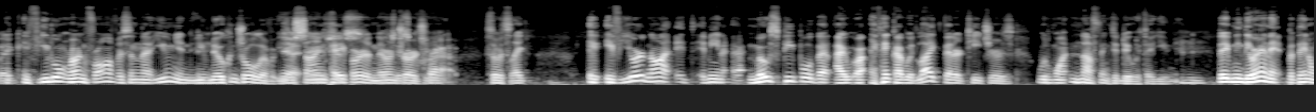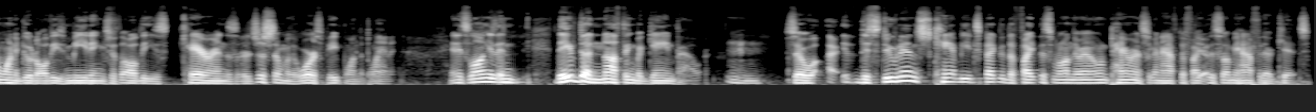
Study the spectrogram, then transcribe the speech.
like if you don't run for office in that union, then you have no control over it. You Yeah, just sign it's paper just- and they're in it's just charge of crap. you. So it's like, i- if you're not, it, I mean, uh, most people that I, I think I would like that are teachers would want nothing to do with a union. Mm-hmm. They I mean they're in it, but they don't want to go to all these meetings with all these Karens that are just some of the worst people on the planet. And as long as and they've done nothing but gain power. Mm-hmm. So I the students can't be expected to fight this one on their own. Parents are going to have to fight this on behalf of their kids.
